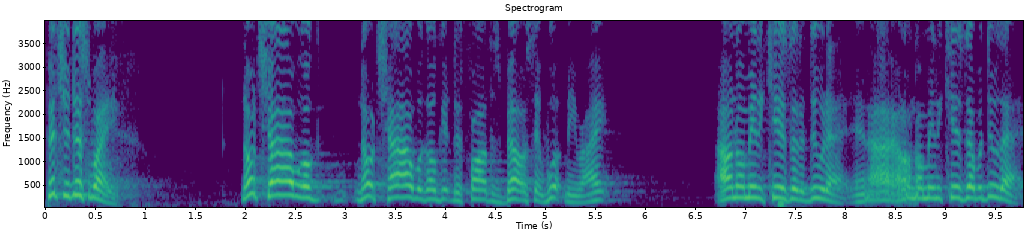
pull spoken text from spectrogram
Picture this way. No child will, no child will go get the father's belt and say, whoop me, right? I don't know many kids that would do that. And I, don't know many kids that would do that.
